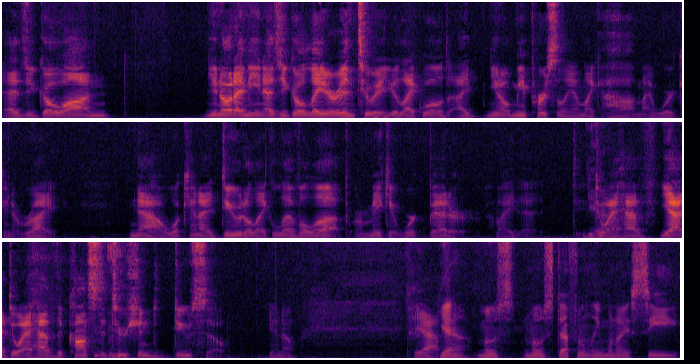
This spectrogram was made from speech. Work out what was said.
as you go on, you know what I mean? As you go later into it, you're like, well, I, you know, me personally, I'm like, ah, am I working it right? Now, what can I do to like level up or make it work better? Am I, uh, do, do I have, yeah, do I have the constitution to do so? You know? Yeah. Yeah, most most definitely. When I see,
